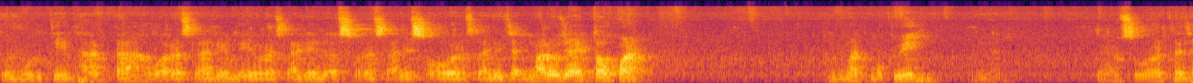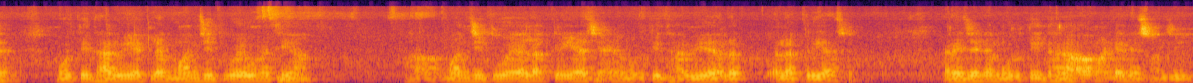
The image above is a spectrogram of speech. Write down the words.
કે મૂર્તિ ધારતા વરસ લાગે, બે વર્ષ લાગે, દસ વર્ષ લાગે, સો વર્ષ લાગે, જન્મારો જાય તો પણ હિંમત મૂકવી શું અર્થ છે? મૂર્તિ ધારવી એટલે મન જીતવું એવું નથી, હા? હા, મન જીતવું એ અલગ ક્રિયા છે અને મૂર્તિ ધારવી એ અલગ અલગ ક્રિયા છે. અને જેને મૂર્તિ ધરાવવા માંડે ને સમજી,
